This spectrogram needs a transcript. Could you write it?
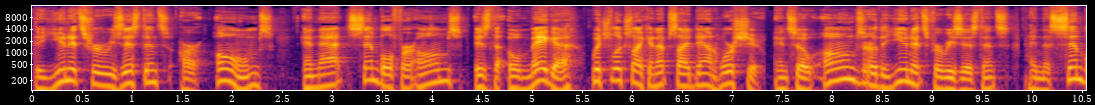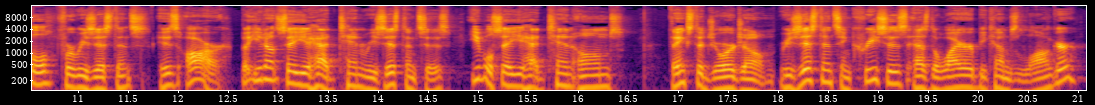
The units for resistance are ohms, and that symbol for ohms is the omega, which looks like an upside down horseshoe. And so ohms are the units for resistance, and the symbol for resistance is R. But you don't say you had 10 resistances, you will say you had 10 ohms. Thanks to George Ohm. Resistance increases as the wire becomes longer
